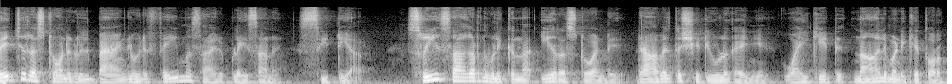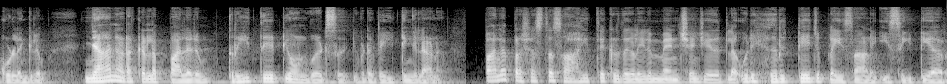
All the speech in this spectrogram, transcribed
വെജ് റെസ്റ്റോറന്റുകളിൽ ബാംഗ്ലൂർ ഫേമസ് ആയ ഒരു പ്ലേസാണ് സി ടി ആർ ശ്രീസാഗർ എന്ന് വിളിക്കുന്ന ഈ റെസ്റ്റോറന്റ് രാവിലത്തെ ഷെഡ്യൂൾ കഴിഞ്ഞ് വൈകിട്ട് നാല് മണിക്ക് തുറക്കുള്ളെങ്കിലും ഞാൻ അടക്കമുള്ള പലരും ത്രീ തേർട്ടി ഓൺവേർഡ്സ് ഇവിടെ വെയിറ്റിങ്ങിലാണ് പല പ്രശസ്ത സാഹിത്യ കൃതികളിലും മെൻഷൻ ചെയ്തിട്ടുള്ള ഒരു ഹെറിറ്റേജ് പ്ലേസാണ് ഈ C T R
